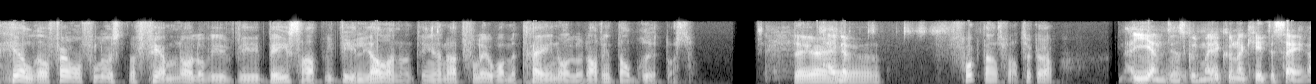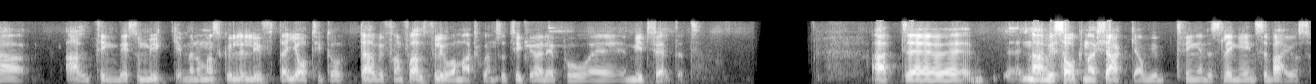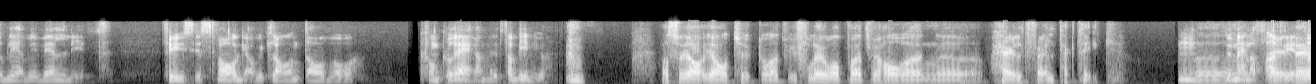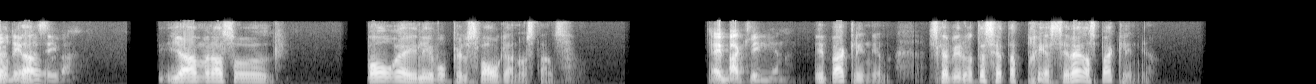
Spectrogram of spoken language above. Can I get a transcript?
hellre att få en förlust med 5-0 och vi, vi visar att vi vill göra någonting än att förlora med 3-0 och där vi inte har brytt oss. Det är Nej, det... fruktansvärt tycker jag. Egentligen skulle man ju kunna kritisera allting. Det är så mycket. Men om man skulle lyfta, jag tycker där vi framförallt förlorar matchen så tycker jag det på eh, mittfältet. Att eh, när vi saknar Xhaka och vi tvingades slänga in Ceballos så blir vi väldigt fysiskt svaga och vi klarar inte av att konkurrera mot Fabinho. Alltså jag, jag tycker att vi förlorar på att vi har en uh, helt fel taktik. Mm. Du menar för att det, vi är för defensiva? Ja men alltså var är Liverpool svaga någonstans? I backlinjen. I backlinjen. Ska vi då inte sätta press i deras backlinje?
